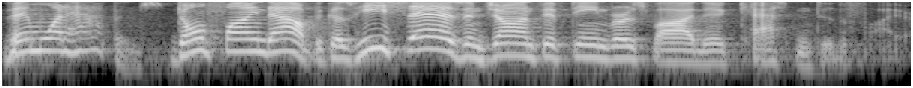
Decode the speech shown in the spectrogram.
then what happens? Don't find out because he says in John 15, verse 5, they're cast into the fire.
